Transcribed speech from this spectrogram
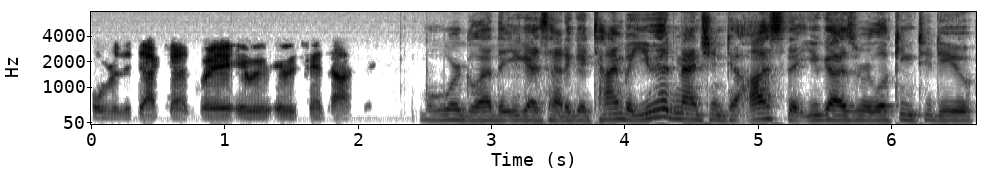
over the decade. But it, it was it was fantastic. Well, we're glad that you guys had a good time. But you had mentioned to us that you guys were looking to do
